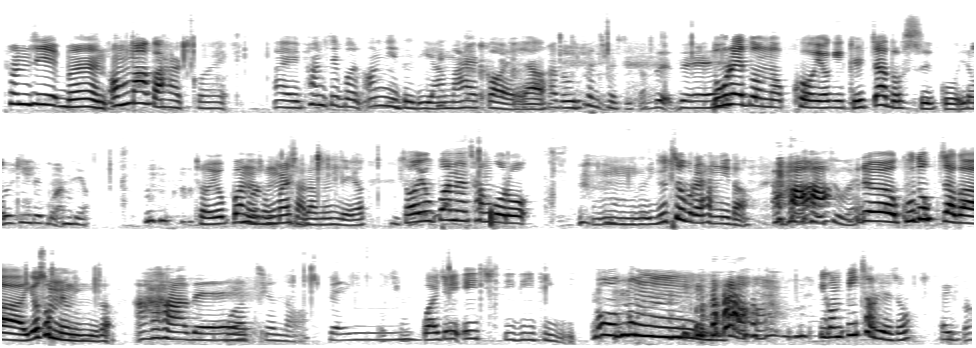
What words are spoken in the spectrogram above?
편집은 엄마가 할 거예요. 아니 편집은 언니들이 아마 할 거예요. 아, 너 우리 편집할 수 있다. 네 네. 노래도 넣고 여기 글자도 쓰고 좀 이렇게. 힘들 것 같아요. 저희 오빠는 정말 잘하는데요. 저희 오빠는 참고로 음, 유튜브를 합니다. 아, 유튜브에? 그리고 구독자가 6명입니다. 아 네. 뭐라 튀었나 와? 땡. YJHDD TV. 어, 음. 이건 삐 처리해줘. 알겠어.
